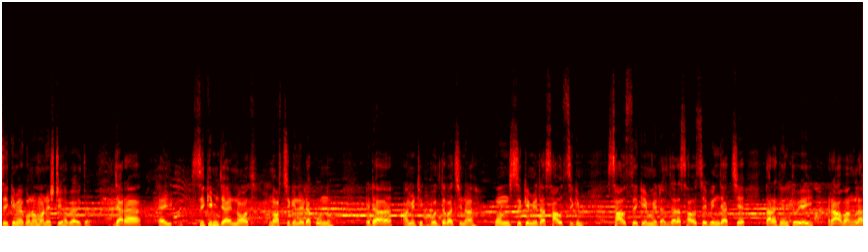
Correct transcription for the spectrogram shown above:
সিকিমের কোনো মনেস্ট্রি হবে হয়তো। যারা এই সিকিম যায়, নর্থ নর্থ সিকিম, এটা কোন, এটা আমি ঠিক বলতে পারছি না কোন সিকিম এটা, সাউথ সিকিম। সাউথ সিকিম এটা, যারা সাউথ সিকিম যাচ্ছে, তারা কিন্তু এই রা বাংলা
